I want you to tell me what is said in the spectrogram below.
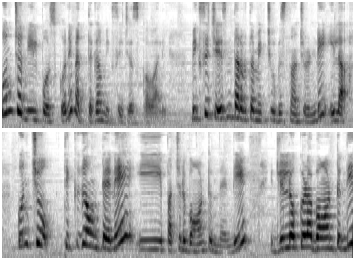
కొంచెం నీళ్ళు పోసుకొని మెత్తగా మిక్సీ చేసుకోవాలి. మిక్సీ చేసిన తర్వాత మీకు చూపిస్తాను చూడండి. ఇలా కొంచెం థిక్గా ఉంటేనే ఈ పచ్చడి బాగుంటుందండి. ఇడ్లీలో కూడా బాగుంటుంది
